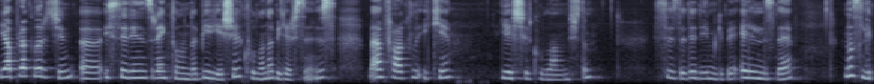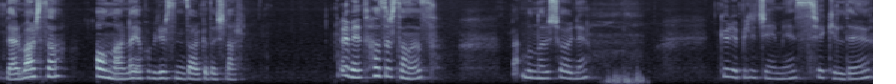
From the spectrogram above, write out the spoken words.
Yapraklar için e, istediğiniz renk tonunda bir yeşil kullanabilirsiniz. Ben farklı iki yeşil kullanmıştım. Siz de dediğim gibi elinizde nasıl ipler varsa onlarla yapabilirsiniz arkadaşlar. Evet hazırsanız ben bunları şöyle görebileceğimiz şekilde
